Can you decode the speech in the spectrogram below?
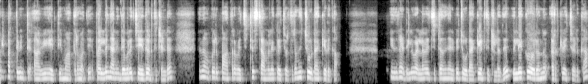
ഒരു പത്ത് മിനിറ്റ് ആവി കയറ്റി മാത്രം മതി. അപ്പം എല്ലാം ഞാൻ ഇതേപോലെ ചെയ്തെടുത്തിട്ടുണ്ട്. നമുക്കൊരു പാത്രം വെച്ചിട്ട് സ്റ്റമ്മിലേക്ക് വെച്ച് കൊടുത്തിട്ട് ഒന്ന് ചൂടാക്കി എടുക്കാം. ഇതിനിടയിൽ വെള്ളം വെച്ചിട്ടാണ് ഞാനിപ്പോൾ ചൂടാക്കി എടുത്തിട്ടുള്ളത്. ഇതിലേക്ക് ഓരോന്ന് ഇറക്കി വെച്ചെടുക്കാം.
